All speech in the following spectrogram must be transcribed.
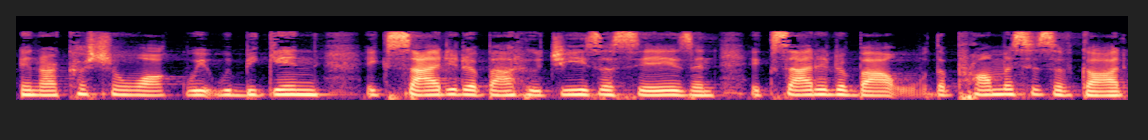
in our Christian walk we, we begin excited about who Jesus is and excited about the promises of God.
